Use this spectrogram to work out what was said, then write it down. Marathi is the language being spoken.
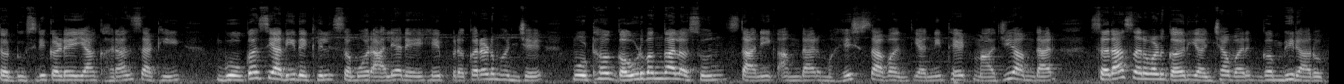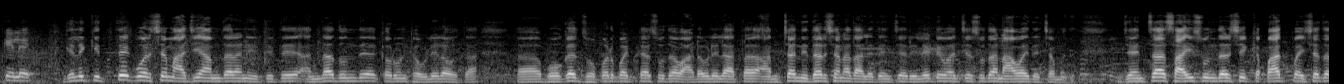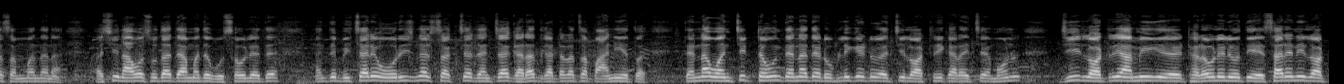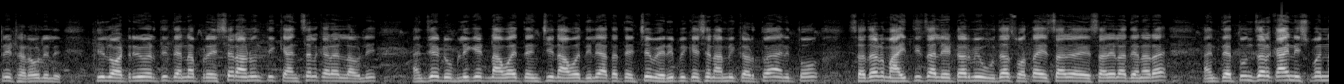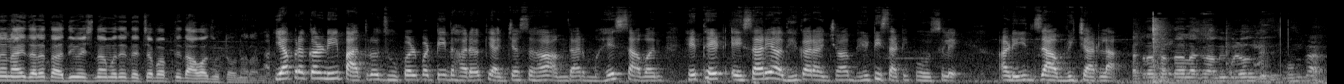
तर दुसरीकडे या घरांसाठी बोगस यादी देखील समोर आल्याने हे प्रकरण म्हणजे मोठं गौडबंगाल असून स्थानिक आमदार महेश सावंत यांनी थेट माजी आमदार सदा सरवणकर यांच्यावर गंभीर आरोप केले. गेले कित्येक वर्ष माजी आमदारांनी तिथे अंधाधुंद करून ठेवलेला होता. अ, झोपडपट्ट्यासुद्धा वाढवलेल्या. आता आमच्या निदर्शनात आले. त्यांच्या रिलेटिव्हांचे सुद्धा नाव आहे त्याच्यामध्ये. ज्यांचा साई सुंदरशी पाच पैशाचा संबंध ना अशी नावंसुद्धा त्यामध्ये घुसवले होते. आणि ते बिचारे ओरिजिनल स्ट्रक्चर ज्यांच्या घरात गटाराचं पाणी येतं त्यांना वंचित ठेवून त्यांना त्या डुप्लिकेटची लॉटरी करायची आहे. म्हणून जी लॉटरी आम्ही ठरवलेली होती एस आर एनी लॉटरी ठरवलेली ती लॉटरीवरती त्यांना प्रेशर आणून ती कॅन्सल करायला लावली. आणि जे डुप्लिकेट नावं आहेत त्यांची नावं दिली. आता त्याचे व्हेरिफिकेशन आम्ही करतो आहे आणि तो सदर माहितीचा लेटर मी उद्या स्वतः एस आर एस आर एला देणार आहे. आणि त्यातून जर काय निष्पन्न नाही झालं तर अधिवेशनामध्ये त्याच्या बाबतीत आवाज उठवणार आम्ही. या प्रकरणी पात्र झोपडपट्टी धारक यांच्यासह आमदार महेश सावंत हे थेट एसआरए अधिकाऱ्यांच्या भेटीसाठी पोहोचले. आणि जाब विचारला. अठरा सतरा लाख आम्ही मिळवून दिले? ओमकार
